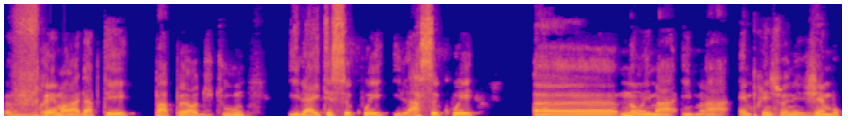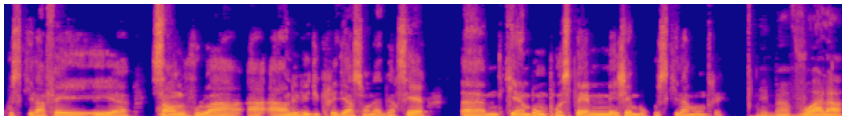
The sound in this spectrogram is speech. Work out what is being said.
vraiment adapté, pas peur du tout. Il a été secoué, il a secoué. Euh, non, il m'a, il m'a impressionné. J'aime beaucoup ce qu'il a fait et, euh, sans vouloir enlever du crédit à son adversaire, euh, qui est un bon prospect, mais j'aime beaucoup ce qu'il a montré. Et eh ben voilà.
